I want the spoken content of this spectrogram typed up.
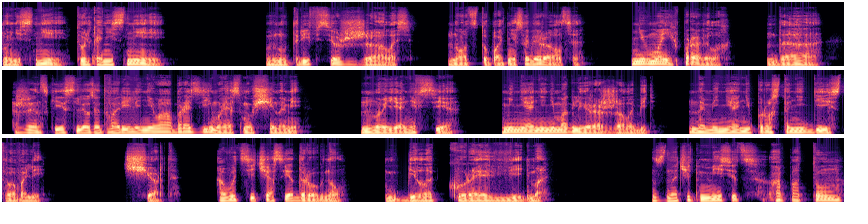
но не с ней, только не с ней». Внутри все сжалось, но отступать не собирался. Не в моих правилах. Да, женские слезы творили невообразимое с мужчинами. Но я не все. Меня они не могли разжалобить. На меня они просто не действовали. Черт, а вот сейчас я дрогнул. Белокурая ведьма. Значит, месяц, а потом...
